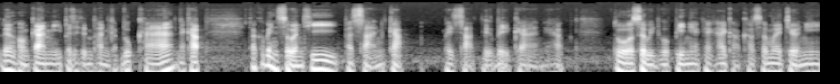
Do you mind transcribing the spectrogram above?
เรื่องของการมีปฏิสัมพันธ์กับลูกค้านะครับ แล้วก็เป็นส่วนที่ประสานกับบริษัทหรือบริการนะครับ ตัว Service Blueprint เนี่ยคล้ายๆกับ Customer Journey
